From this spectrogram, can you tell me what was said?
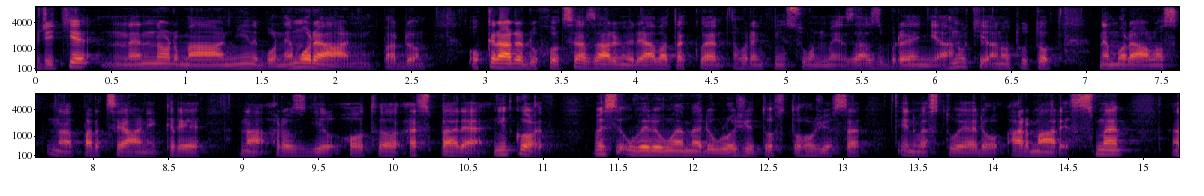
Vždyť je nenormální nebo nemorální, pardon, okrádat důchodce a zároveň vydávat takové horentní sumy za zbrojení. A hnutí ano tuto nemorálnost parciálně kryje na rozdíl od SPD. Nikoliv. My si uvědomujeme důležitost toho, že se investuje do armády. Jsme eh,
